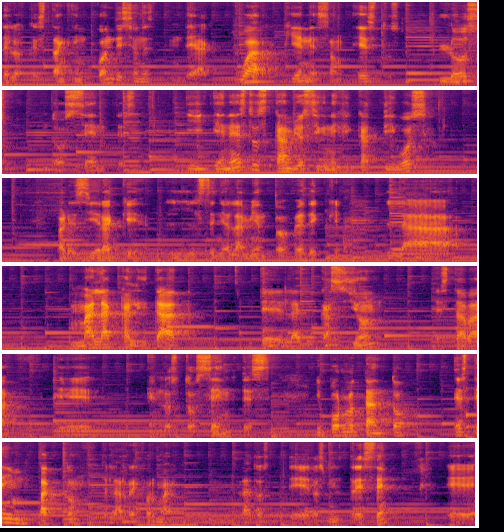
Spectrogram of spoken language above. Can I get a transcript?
de los que están en condiciones de actuar. ¿Quiénes son estos? Los docentes. Y en estos cambios significativos, pareciera que el señalamiento ve de que la mala calidad de la educación estaba eh, en los docentes y por lo tanto este impacto de la reforma de 2013 eh,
